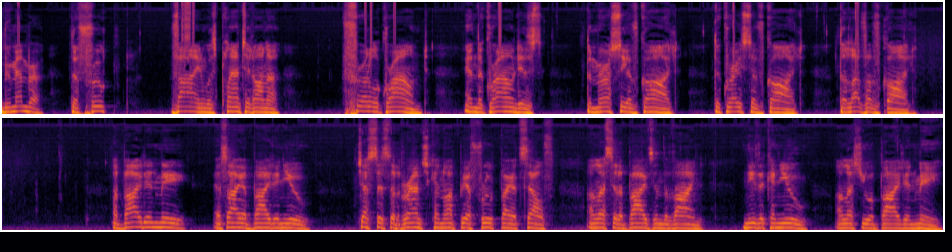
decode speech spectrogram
Remember, the fruit vine was planted on a fertile ground, and the ground is the mercy of God, the grace of God, the love of God. Abide in me as I abide in you, just as the branch cannot bear fruit by itself unless it abides in the vine, neither can you unless you abide in me.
